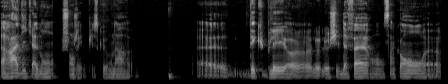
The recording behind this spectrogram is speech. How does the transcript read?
radicalement changé, puisqu'on a euh, décuplé euh, le, chiffre d'affaires en 5 ans. euh,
